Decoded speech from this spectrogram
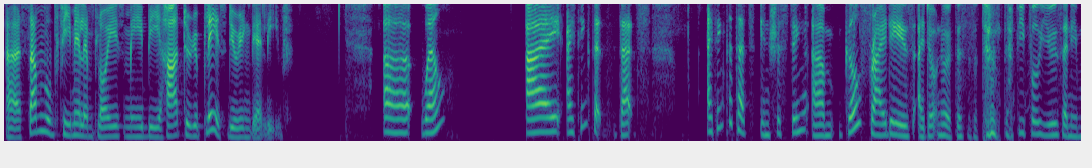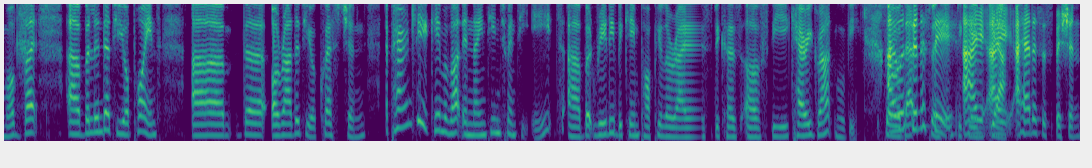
uh, some female employees may be hard to replace during their leave. Uh, well, I I think that that's I think that that's interesting. Um, Girl Fridays, I don't know if this is a term that people use anymore, but uh, Belinda, to your point, um, the or rather to your question, apparently it came about in 1928, uh, but really became popularized because of the Cary Grant movie. So I was going to say, became, I, yeah. I, I, had a suspicion.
